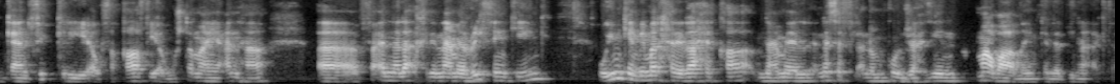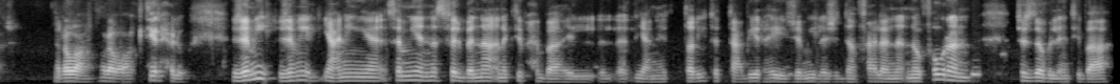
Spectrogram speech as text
إن كان فكري أو ثقافي أو مجتمعي عنها. فقلنا لا خلينا نعمل rethinking ويمكن بمرحلة لاحقة نعمل نسف لأنه بنكون جاهزين مع بعضنا يمكن للبناء أكثر روعة روعة كثير حلو. جميل جميل. يعني سميها النسف البناء. أنا كثير بحبها. هي يعني طريقة التعبير هي جميلة جدا فعلا. لأنه فورا تجذب الانتباه.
